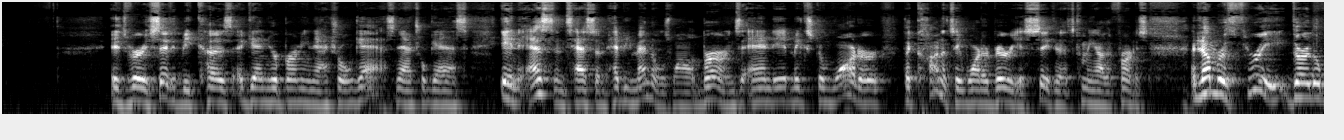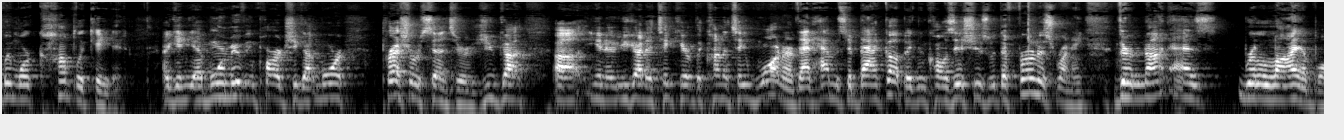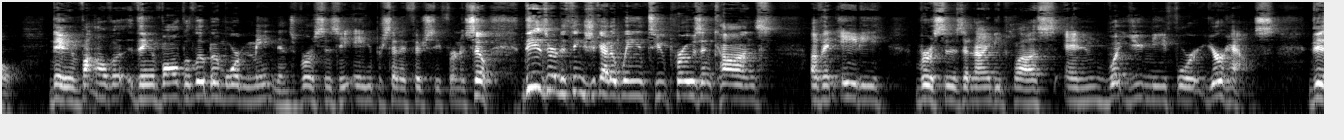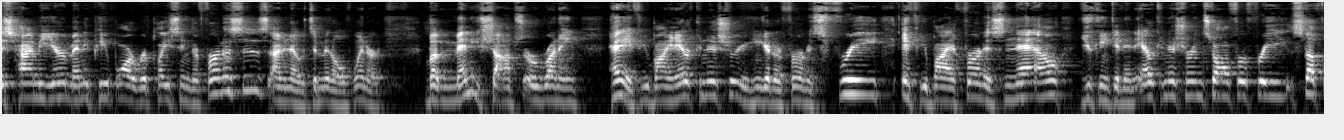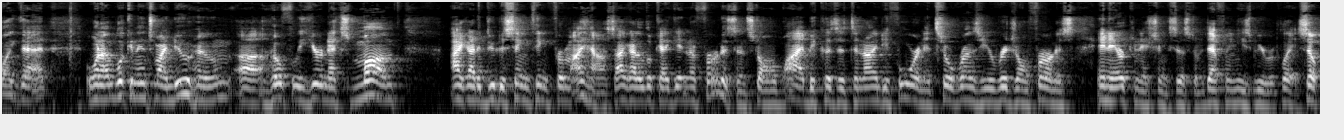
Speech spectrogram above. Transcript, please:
it's very acidic because, again, you're burning natural gas. Natural gas, in essence, has some heavy metals while it burns, and it makes the water, the condensate water, very acidic that's coming out of the furnace. And number three, they're a little bit more complicated. Again, you have more moving parts. You got more pressure sensors. You got, uh, you know, you got to take care of the condensate water. If that happens to back up, it can cause issues with the furnace running. They're not as reliable they involve they involve a little bit more maintenance versus the 80% efficiency furnace. So these are the things you got to weigh into pros and cons of an 80 versus a 90 plus and what you need for your house. This time of year, many people are replacing their furnaces. I know it's the middle of winter, but many shops are running, hey, if you buy an air conditioner, you can get a furnace free. If you buy a furnace now, you can get an air conditioner installed for free, stuff like that when I'm looking into my new home, uh, hopefully here next month, I got to do the same thing for my house. I got to look at getting a furnace installed. Why? Because it's a 94 and it still runs the original furnace and air conditioning system. Definitely needs to be replaced. So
